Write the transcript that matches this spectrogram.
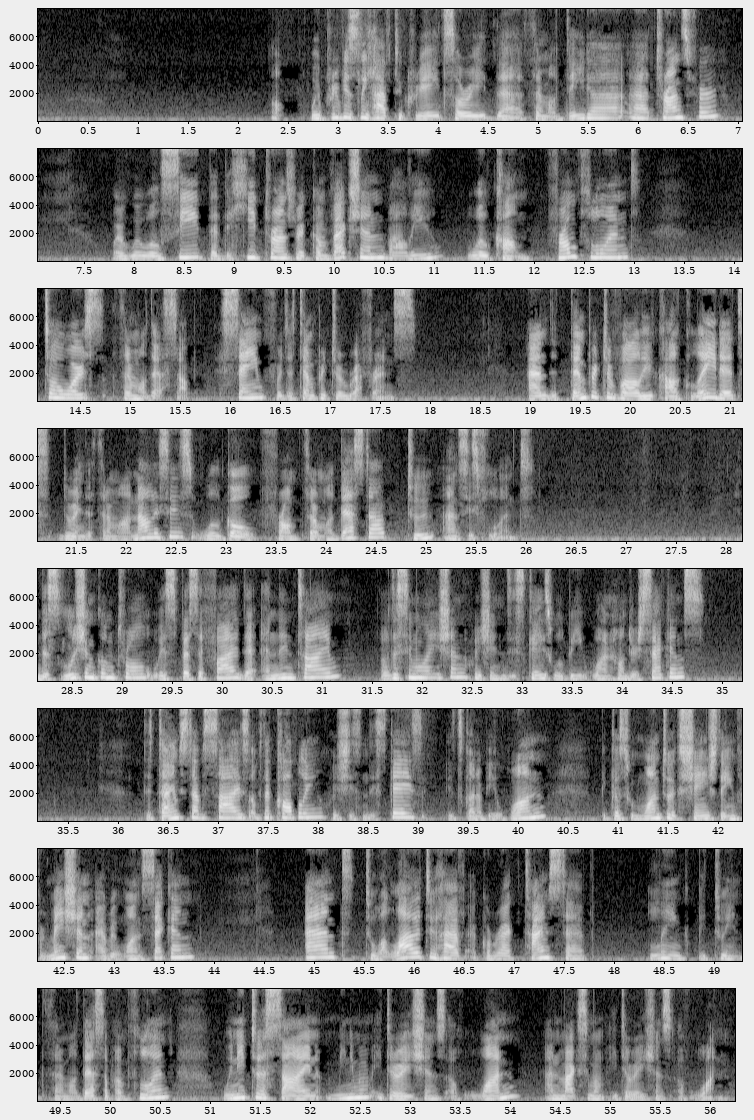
well, we previously have to create, sorry, the thermal data uh, transfer, where we will see that the heat transfer convection value will come from Fluent towards thermal desktop. Same for the temperature reference. And the temperature value calculated during the thermal analysis will go from thermal desktop to ANSYS Fluent. In the solution control, we specify the ending time of the simulation, which in this case will be 100 seconds. The time step size of the coupling, which is in this case, it's going to be 1 because we want to exchange the information every one second. And to allow it to have a correct time step link between thermal desktop and Fluent, we need to assign minimum iterations of 1 and maximum iterations of 1.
